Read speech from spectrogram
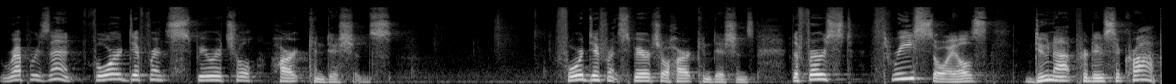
represent four different spiritual heart conditions. Four different spiritual heart conditions. The first three soils do not produce a crop.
